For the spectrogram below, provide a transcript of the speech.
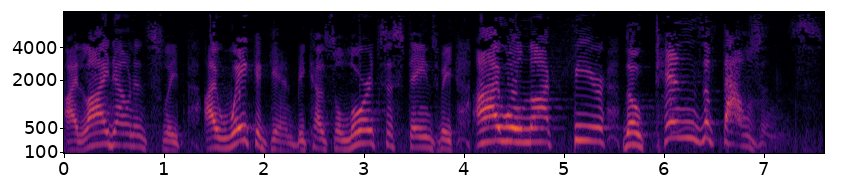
I lie down and sleep. I wake again because the Lord sustains me. I will not fear though tens of thousands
